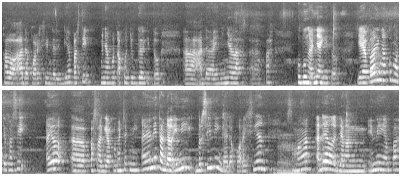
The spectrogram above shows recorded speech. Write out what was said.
Kalau ada koreksian dari dia pasti menyangkut aku juga gitu. Eh, ada ininya lah eh, apa hubungannya gitu. Ya paling aku motivasi ayo eh, pas lagi aku ngecek nih ayo nih tanggal ini bersih nih nggak ada koreksian Hmm. semangat Adel jangan ini apa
